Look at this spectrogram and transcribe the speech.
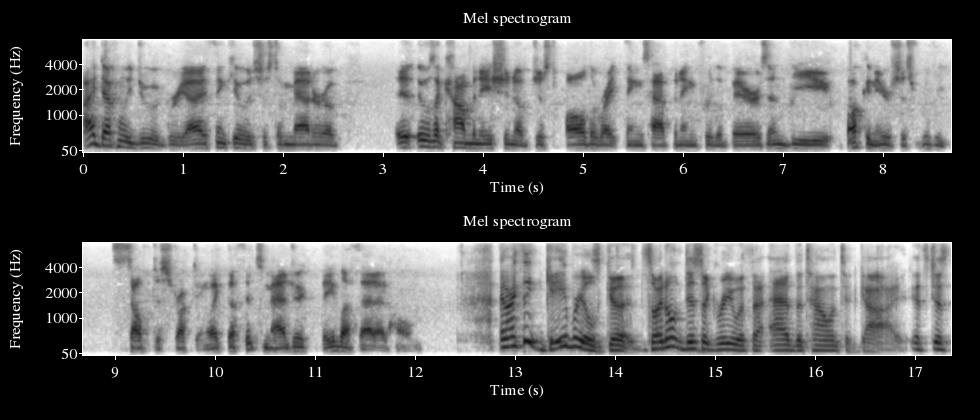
I definitely do agree. I think it was just a matter of, it, it was a combination of just all the right things happening for the Bears and the Buccaneers just really self-destructing. Like the Fitz Magic, they left that at home. and I think Gabriel's good, so I don't disagree with the add the talented guy. It's just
